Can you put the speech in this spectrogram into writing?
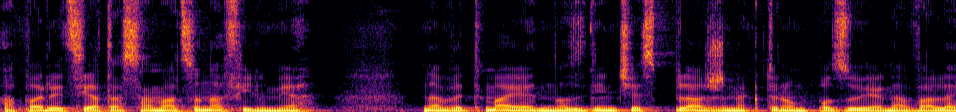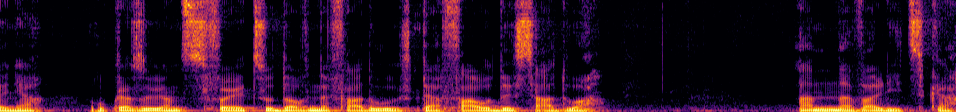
Aparycja ta sama co na filmie. Nawet ma jedno zdjęcie z plaży, na którą pozuje na walenia, ukazując swoje cudowne fadły, te fałdy sadła. Anna Walicka.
